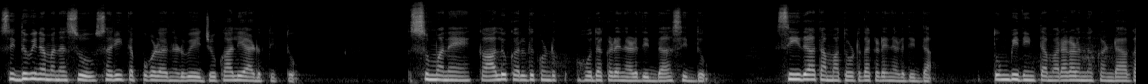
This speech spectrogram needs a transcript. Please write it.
ಸಿದ್ಧುವಿನ ಮನಸ್ಸು ಸರಿ ತಪ್ಪುಗಳ ನಡುವೆ ಜೋಕಾಲಿ ಆಡುತ್ತಿತ್ತು. ಸುಮ್ಮನೆ ಕಾಲು ಕರೆದುಕೊಂಡು ಹೋದ ಕಡೆ ನಡೆದಿದ್ದ ಸಿದ್ದು. ಸೀದಾ ತಮ್ಮ ತೋಟದ ಕಡೆ ನಡೆದಿದ್ದ. ತುಂಬಿ ನಿಂತ ಮರಗಳನ್ನು ಕಂಡಾಗ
